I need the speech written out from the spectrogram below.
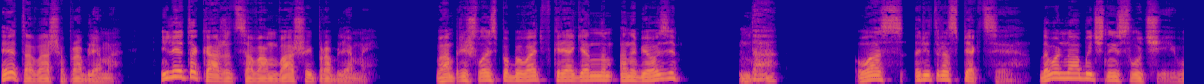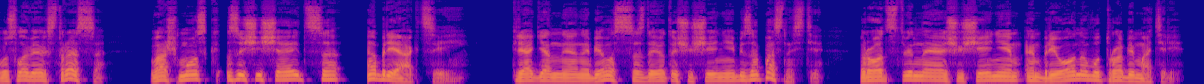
Это ваша проблема. Или это кажется вам вашей проблемой? Вам пришлось побывать в криогенном анабиозе? Да. У вас ретроспекция. Довольно обычный случай. В условиях стресса Ваш мозг защищается абреакцией. Криогенный анабиоз создает ощущение безопасности, родственное ощущением эмбриона в утробе матери.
